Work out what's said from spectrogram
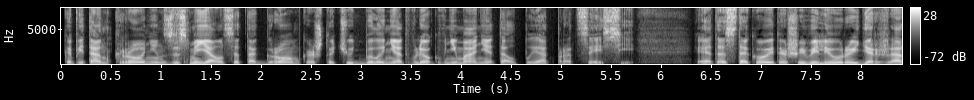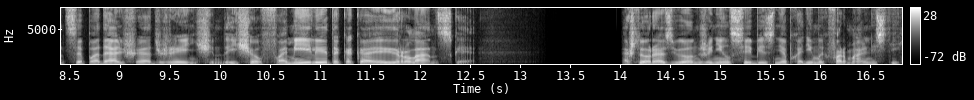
Капитан Кронин засмеялся так громко, что чуть было не отвлек внимание толпы от процессии — это с такой-то шевелюрой держаться подальше от женщин, да еще фамилия-то какая ирландская. А что, разве он женился без необходимых формальностей?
